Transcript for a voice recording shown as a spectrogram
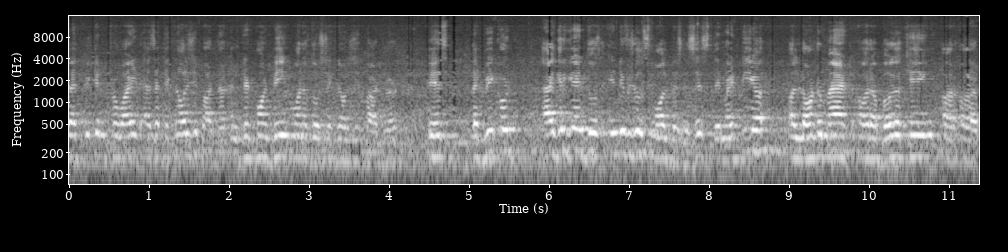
that we can provide as a technology partner, and GridPoint being one of those technology partners, is that we could aggregate those individual small businesses. They might be a, a laundromat or a Burger King or, or, a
